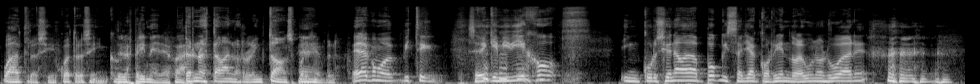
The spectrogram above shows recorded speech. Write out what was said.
Cuatro, sí, cuatro o cinco. De los primeros, va. Pero no estaban los Rolling Stones, por ejemplo. Era como, viste, se ve que mi viejo incursionaba de a poco y salía corriendo a algunos lugares.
